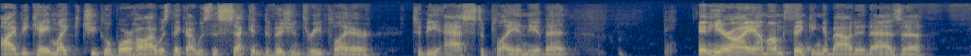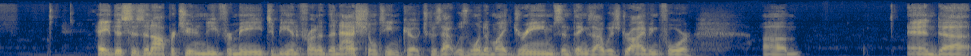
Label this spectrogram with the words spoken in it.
I became like Chico Borja. I was think I was the second Division three player to be asked to play in the event. And here I am. I'm thinking about it as a hey, this is an opportunity for me to be in front of the national team coach because that was one of my dreams and things I was driving for. Um, and uh,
